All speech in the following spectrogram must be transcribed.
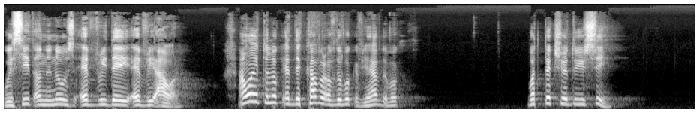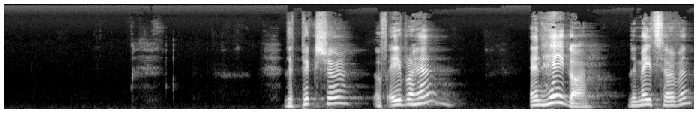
We see it on the news every day, every hour. I want you to look at the cover of the book, if you have the book. What picture do you see? the picture of Abraham and Hagar, the maidservant,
